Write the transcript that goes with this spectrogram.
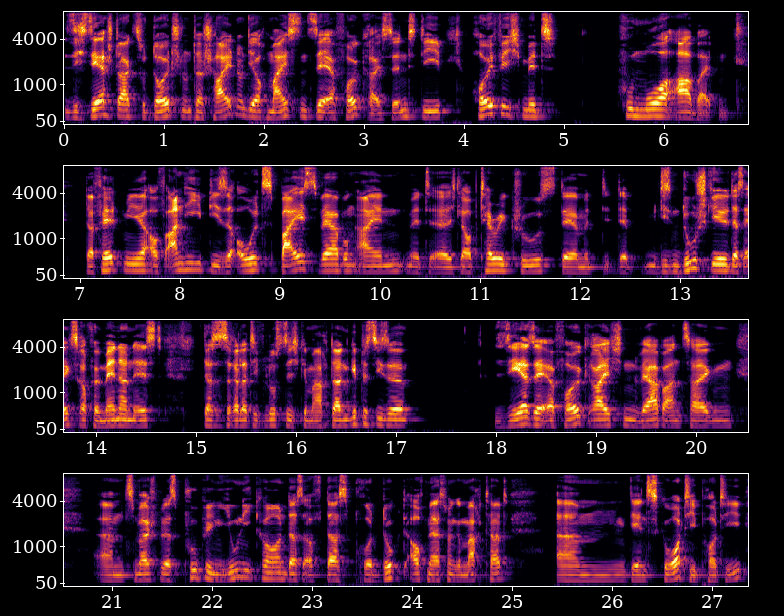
sich sehr stark zu Deutschen unterscheiden und die auch meistens sehr erfolgreich sind, die häufig mit Humor arbeiten. Da fällt mir auf Anhieb diese Old Spice Werbung ein mit, äh, ich glaube, Terry Crews, der mit, der mit diesem Duschgel, das extra für Männern ist. Das ist relativ lustig gemacht. Dann gibt es diese sehr, sehr erfolgreichen Werbeanzeigen, ähm, zum Beispiel das Pooping Unicorn, das auf das Produkt aufmerksam gemacht hat ähm, den Squatty Potty.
